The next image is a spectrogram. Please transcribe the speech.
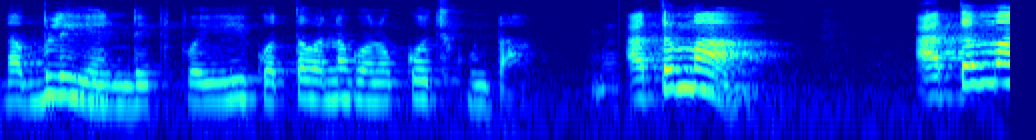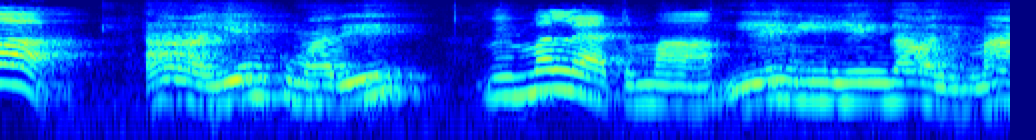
డబ్బులు ఇవ్వండి పోయి కొత్తవన్నా కొనుక్కొచ్చుకుంటా. అత్తమ్మ! అత్తమ్మ! ఏం కుమారి? మిమ్మల్ని అత్తమ్మ. ఏమి ఏం కావాలమ్మా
